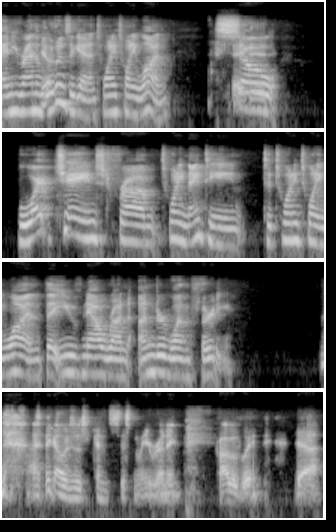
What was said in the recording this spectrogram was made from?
and you ran the Yep. Woodlands again in 2021. So, what changed from 2019 to 2021 that you've now run under 130? I think I was just consistently running, probably. Yeah.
